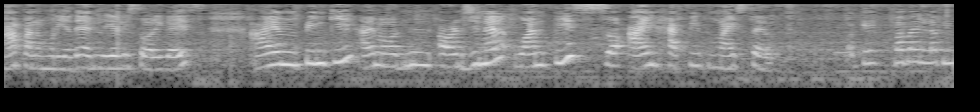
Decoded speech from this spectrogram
நான் பண்ண முடியாது. I am really sorry guys I am Pinky I am original one piece so I am happy myself okay bye love you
